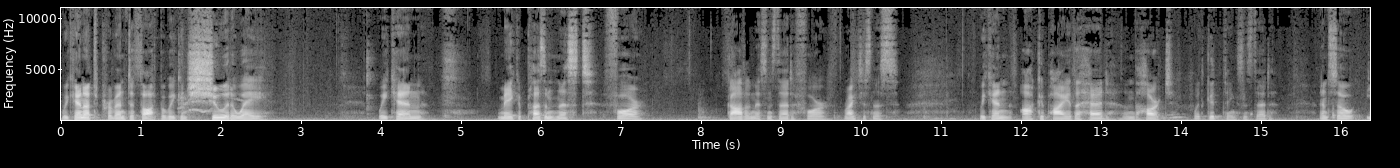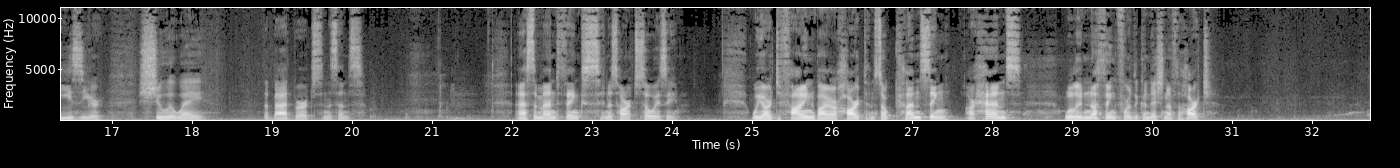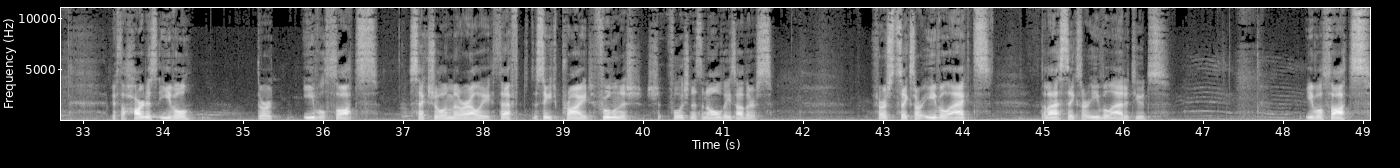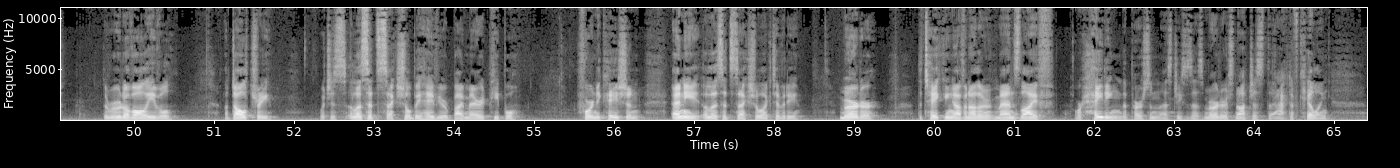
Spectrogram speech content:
We cannot prevent a thought, but we can shoo it away. We can make a pleasant nest for godliness instead of for righteousness we can occupy the head and the heart with good things instead. And so easier shoo away the bad birds in a sense. As a man thinks in his heart, so is he. We are defined by our heart, and so cleansing our hands will do nothing for the condition of the heart. If the heart is evil, there are evil thoughts sexual immorality, theft, deceit, pride, foolishness, and all these others. First six are evil acts, the last six are evil attitudes. Evil thoughts, the root of all evil. Adultery, which is illicit sexual behavior by married people. Fornication, any illicit sexual activity. Murder, the taking of another man's life or hating the person, as Jesus says. Murder is not just the act of killing,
